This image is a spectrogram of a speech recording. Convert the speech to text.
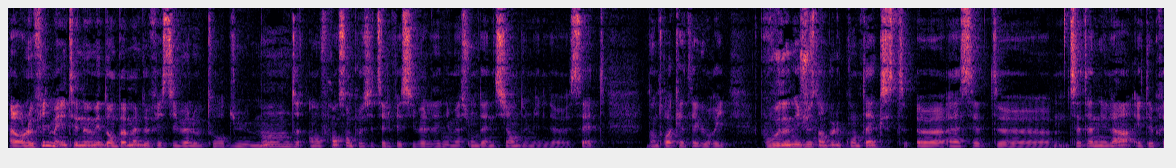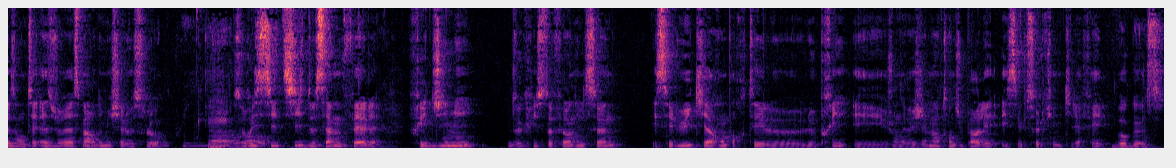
Alors le film a été nommé dans pas mal de festivals autour du monde. En France, on peut citer le festival d'animation d'Annecy en 2007 dans trois catégories. Pour vous donner juste un peu le contexte, euh, à cette, euh, cette année-là était présenté Azur et Asmar de Michel Oslo. Story City de Sam Fell, Free Jimmy de Christopher Nielsen. Et c'est lui qui a remporté le, le prix et j'en avais jamais entendu parler et c'est le seul film qu'il a fait. Beau gosse.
